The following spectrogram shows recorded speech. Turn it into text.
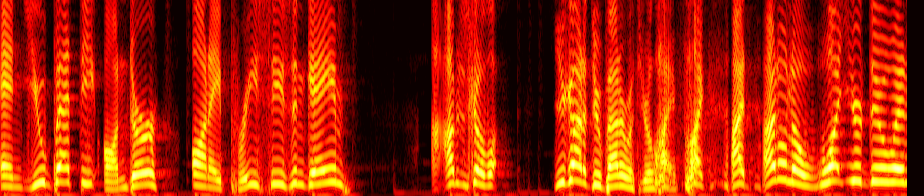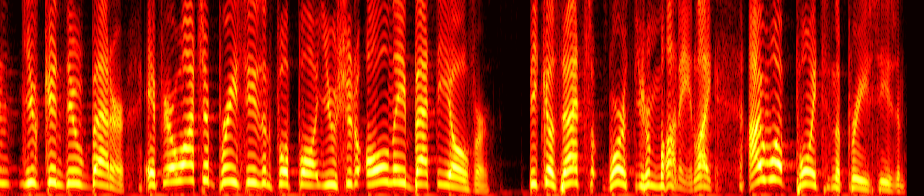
and you bet the under on a preseason game, I'm just going to look. You got to do better with your life. Like, I, I don't know what you're doing. You can do better. If you're watching preseason football, you should only bet the over because that's worth your money. Like, I want points in the preseason.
